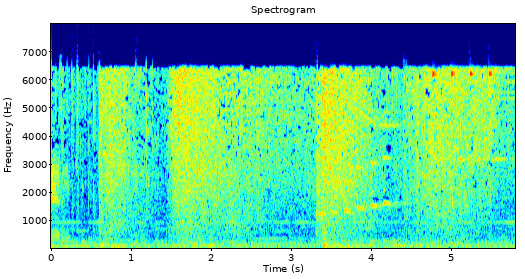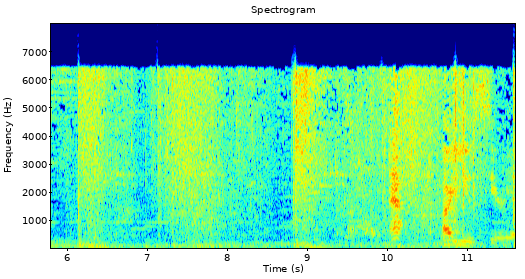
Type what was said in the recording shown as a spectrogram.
Third. Ah, are you serious?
